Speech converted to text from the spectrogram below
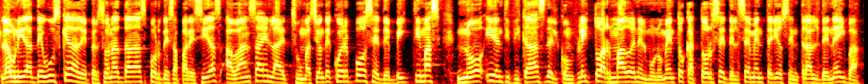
La unidad de búsqueda de personas dadas por desaparecidas avanza en la exhumación de cuerpos de víctimas no identificadas del conflicto armado en el monumento 14 del cementerio central de Neiva.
